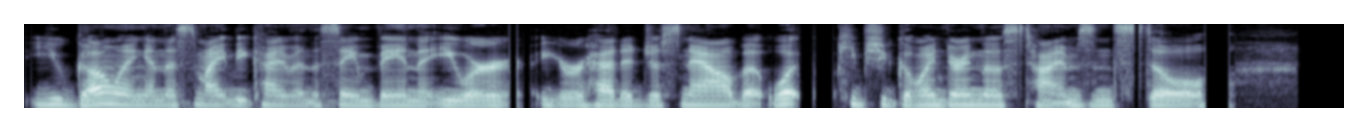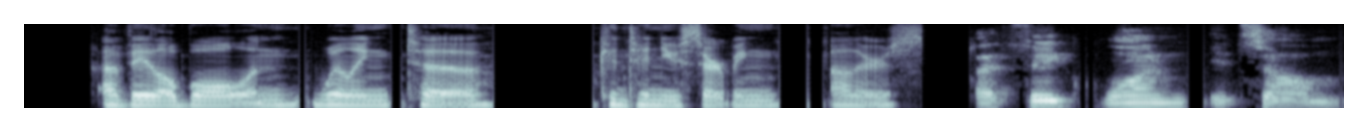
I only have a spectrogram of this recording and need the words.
you going? And this might be kind of in the same vein that you were you're headed just now, but what keeps you going during those times and still available and willing to continue serving others? I think one, it's um,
